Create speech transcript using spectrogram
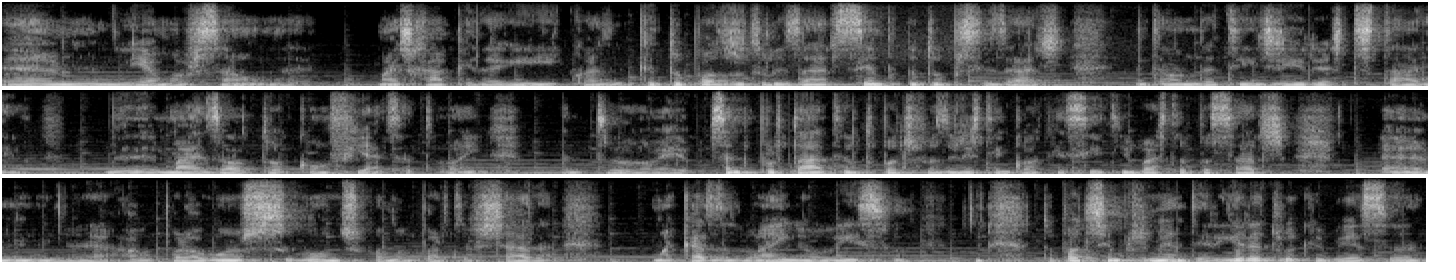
um, e é uma versão mais rápida e que tu podes utilizar sempre que tu precisares então de atingir este estádio de mais autoconfiança, está bem? Portanto, é bastante portátil, tu podes fazer isto em qualquer sítio, basta passares um, por alguns segundos com uma porta fechada uma casa de banho ou isso, tu podes simplesmente erguer a tua cabeça,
